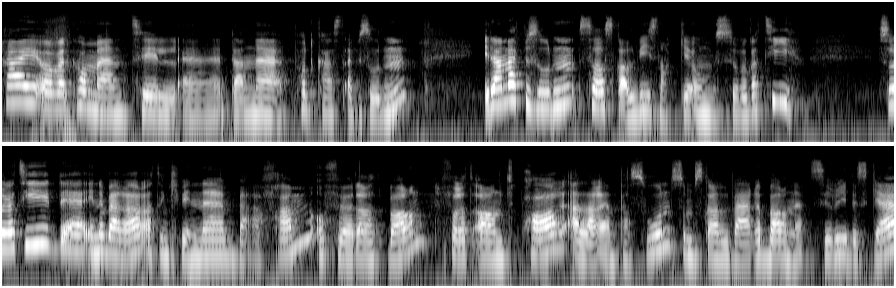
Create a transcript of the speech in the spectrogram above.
Hei og velkommen til eh, denne podkastepisoden. I denne episoden så skal vi snakke om surrogati. Surrogati det innebærer at en kvinne bærer frem og føder et barn for et annet par eller en person som skal være barnets juridiske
